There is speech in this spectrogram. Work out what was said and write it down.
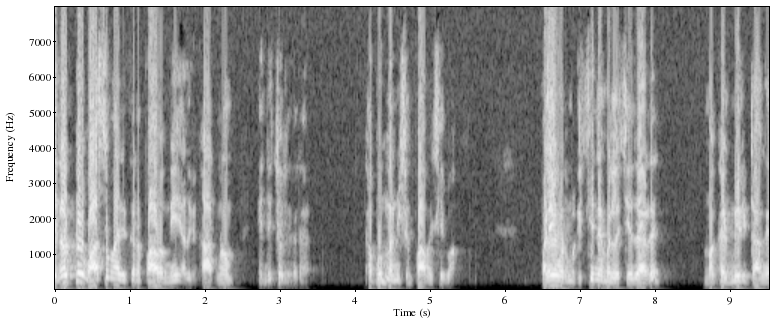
எனக்குள் வாசமா இருக்கிற பாவமே அதுக்கு காரணம் என்று சொல்லுகிறார். அப்போ மனுஷன் பாவம் செய்வான். பழைய உடம்புக்கு சீன மேல செய்தாரு மக்கள் மீறிட்டாங்க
